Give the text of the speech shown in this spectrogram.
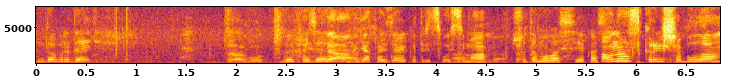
Добрий день. Ви хазяйка. Да, я хозяйка 38А. Що там у вас якась А у нас криша була.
